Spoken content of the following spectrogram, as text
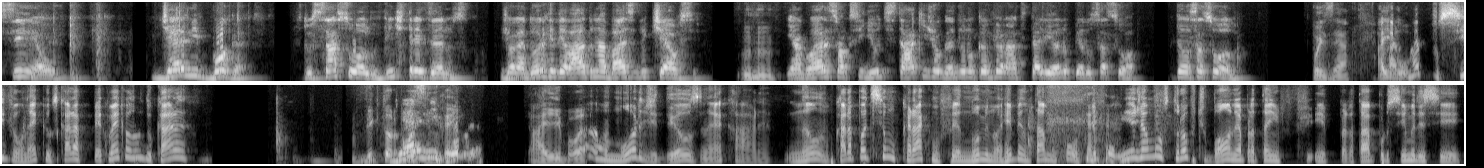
Sim, é o Jeremy Boga, do Sassuolo, 23 anos. Jogador revelado na base do Chelsea. Uhum. E agora só conseguiu destaque jogando no campeonato italiano pelo Sassuolo. Pelo Sassuolo. Pois é. Aí, Cara, o não é possível, né? Que os caras. Como é que é o nome do cara? Victor Jeremy. Aí, boa. Pelo amor de Deus, né, cara? Não, o cara pode ser um craque, um fenômeno, arrebentar, mas pô, o Temporinha já mostrou futebol, né, pra estar tá tá por cima desse,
